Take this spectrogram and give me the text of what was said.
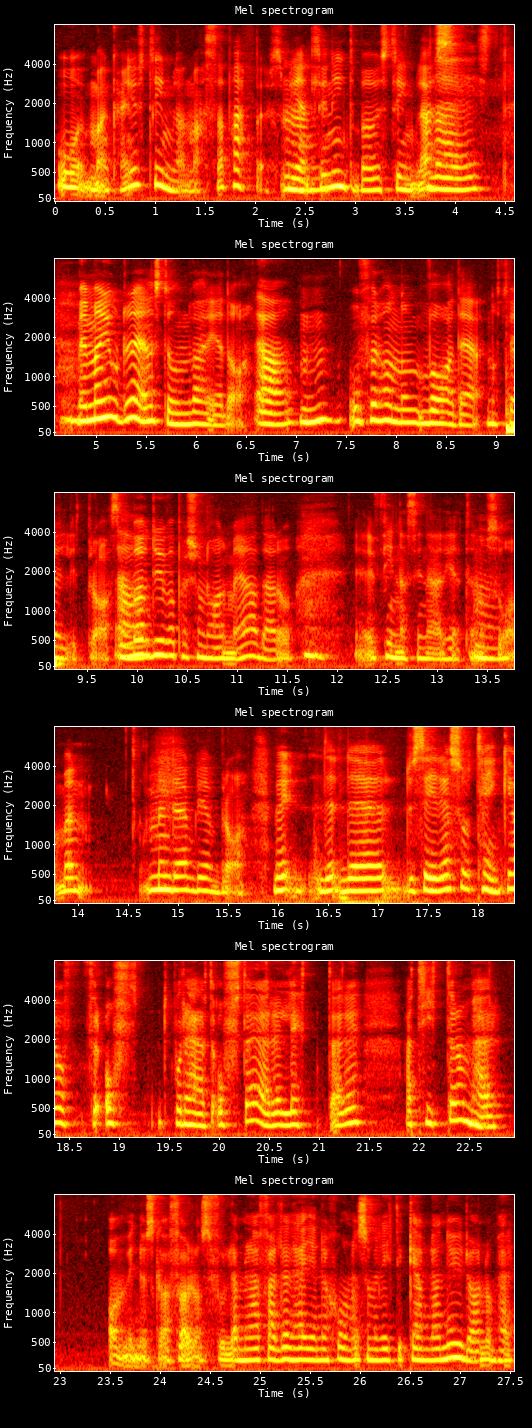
Och man kan ju strimla en massa papper som egentligen inte behöver strimlas. Mm. nej, Men man gjorde det en stund varje dag. ja, Mm. Och för honom var det något väldigt bra. Sen Ja. behövde ju vara personal med där och eh, finnas i närheten och så. Men, men det blev bra. Men det, det, du säger det så tänker jag för ofta, på det här att ofta är det lättare att hitta de här, om vi nu ska vara fördomsfulla, men i alla fall den här generationen som är riktigt gamla nu då, de här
